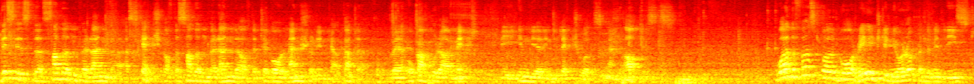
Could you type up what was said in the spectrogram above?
This is the southern veranda, a sketch of the southern veranda of the Tagore mansion in Calcutta, where Okakura met the Indian intellectuals and artists. While the First World War raged in Europe and the Middle East,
